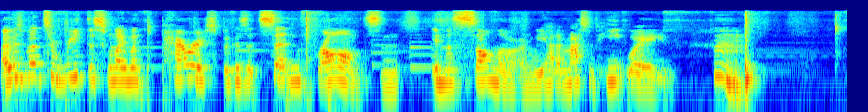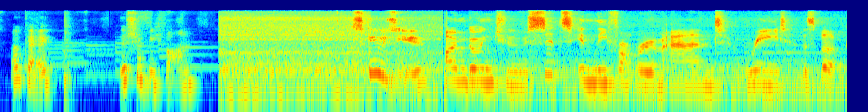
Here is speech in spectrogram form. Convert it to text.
I was meant to read this when I went to Paris because it's set in France and in the summer and we had a massive heat wave. Hmm. Okay. This should be fun. Excuse you, I'm going to sit in the front room and read this book.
